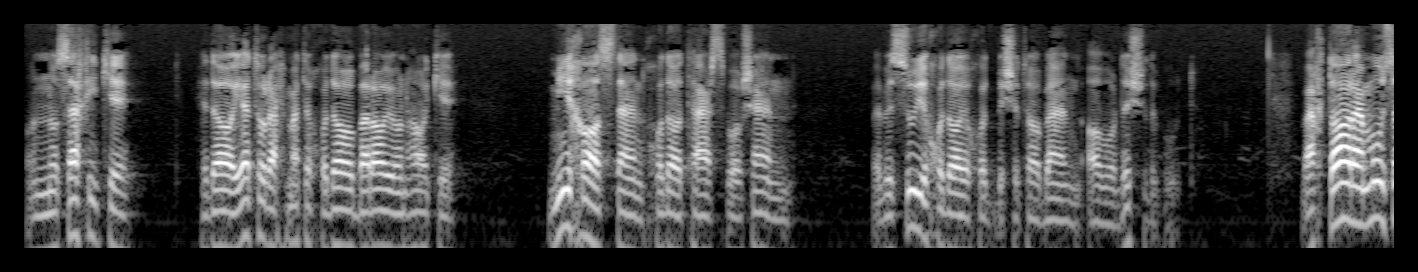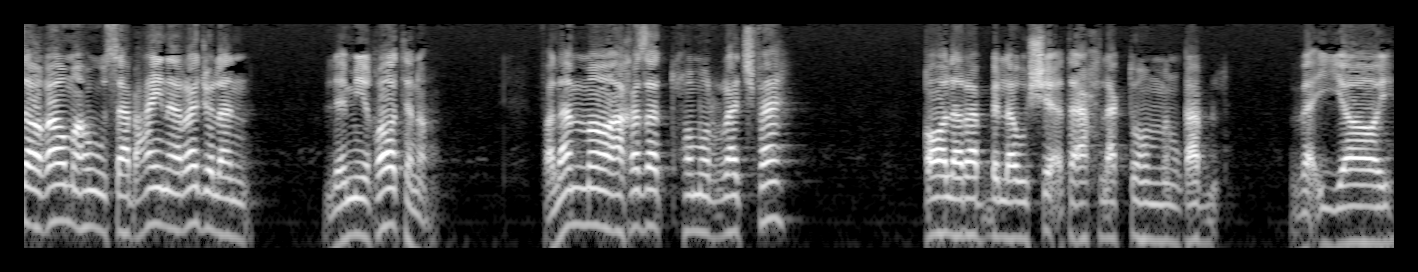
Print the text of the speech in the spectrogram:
اون نسخی که هدایت و رحمت خدا برای اونها که می‌خواستند خدا ترس باشند و به سوی خدای خود بشتابند آورده شده بود. و اختار موسی قومه سبعین رجلا لمیقاتنا. فلما اخذتهم الرجفه قال رب لو شئت احلقتهم من قبل و ایای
